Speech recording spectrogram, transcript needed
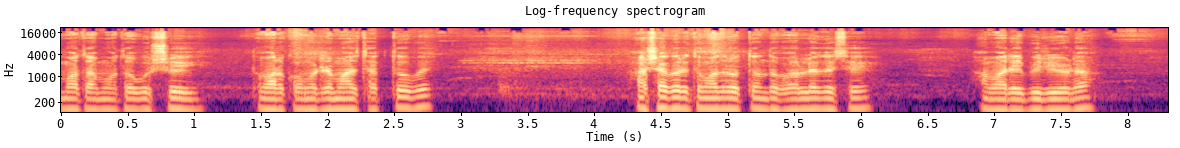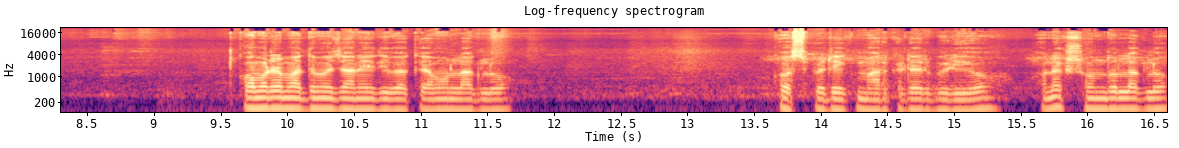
মতামত অবশ্যই তোমার কমেন্টের মাঝে থাকতে হবে। আশা করি তোমাদের অত্যন্ত ভালো লেগেছে আমার এই ভিডিওটা। কমেন্টের মাধ্যমে জানিয়ে দিবা কেমন লাগল। কসমেটিক মার্কেটের ভিডিও অনেক সুন্দর লাগল।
